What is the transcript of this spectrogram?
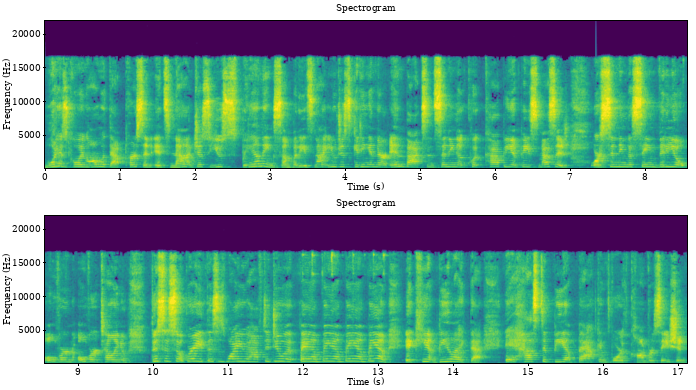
what is going on with that person. It's not just you spamming somebody, it's not you just getting in their inbox and sending a quick copy and paste message or sending the same video over and over telling them, This is so great, this is why you have to do it. Bam, bam, bam, bam. It can't be like that. It has to be a back and forth conversation.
